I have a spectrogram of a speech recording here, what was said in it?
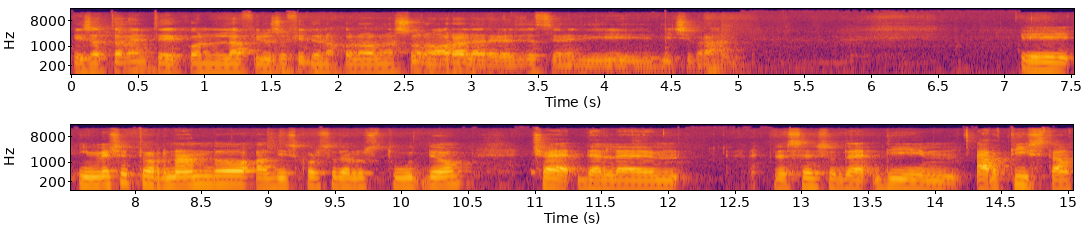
esattamente con la filosofia di una colonna sonora la realizzazione di 10 brani. E invece tornando al discorso dello studio, cioè del, nel senso de- di mm, artista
